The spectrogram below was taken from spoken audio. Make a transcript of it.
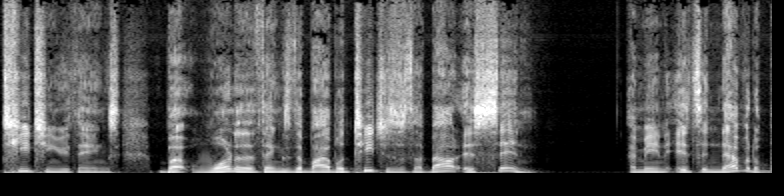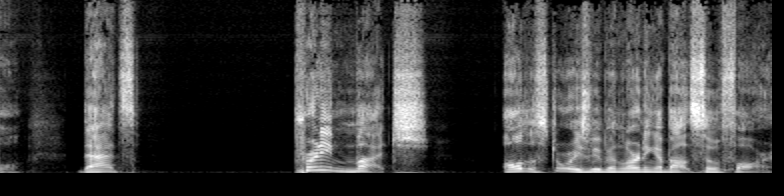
teaching you things. But one of the things the Bible teaches us about is sin. I mean, it's inevitable. That's pretty much all the stories we've been learning about so far.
